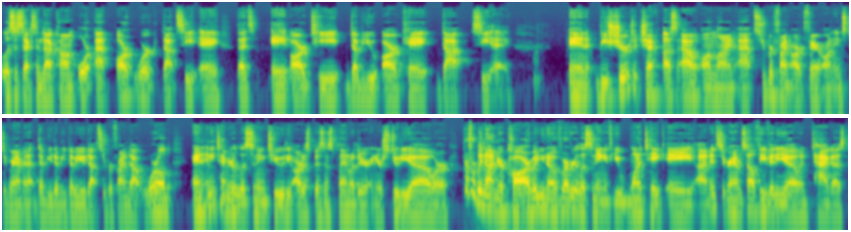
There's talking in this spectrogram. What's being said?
alissasexton.com or at artwrk.ca. That's A R T W R K dot C A. And be sure to check us out online at Superfine Art Fair on Instagram and at www.superfine.world. And anytime you're listening to the artist business plan, whether you're in your studio or preferably not in your car, but you know, wherever you're listening, if you want to take a an Instagram selfie video and tag us,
